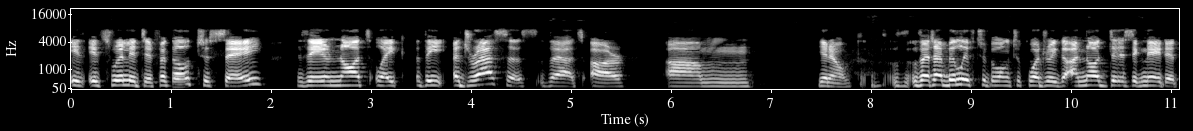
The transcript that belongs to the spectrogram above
it, it's really difficult to say they're not like the addresses that are um, you know th- that I believe to belong to Quadriga are not designated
